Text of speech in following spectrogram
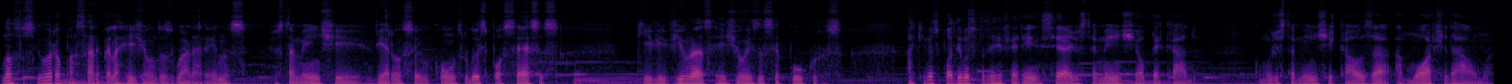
Nosso Senhor, ao passar pela região dos Guararenos, justamente vieram ao seu encontro dois possessos que viviam nas regiões dos sepulcros. Aqui nós podemos fazer referência justamente ao pecado, como justamente causa a morte da alma,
